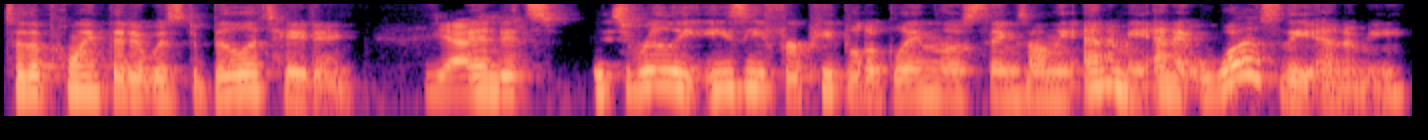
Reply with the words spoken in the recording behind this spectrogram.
to the point that it was debilitating. Yeah. And it's it's really easy for people to blame those things on the enemy and it was the enemy.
